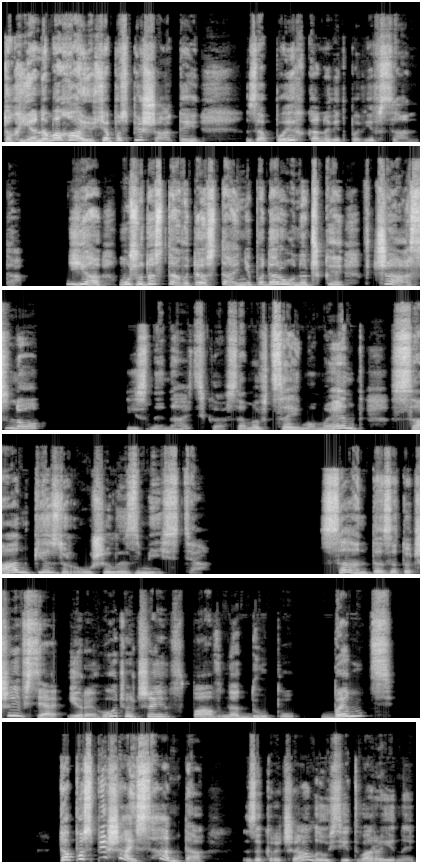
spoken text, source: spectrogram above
Так я намагаюся поспішати, запихкано відповів Санта. Я мушу доставити останні подаруночки вчасно. І зненацька саме в цей момент санки зрушили з місця. Санта заточився і, регочучи, впав на дупу. Бемць. Та поспішай, Санта. закричали усі тварини.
